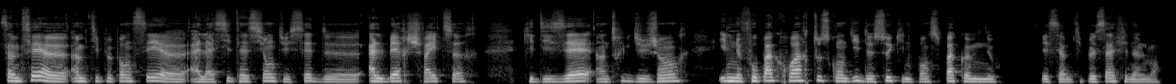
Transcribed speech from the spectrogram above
Ça me fait euh, un petit peu penser euh, à la citation, tu sais, de Albert Schweitzer, qui disait un truc du genre Il ne faut pas croire tout ce qu'on dit de ceux qui ne pensent pas comme nous. Et c'est un petit peu ça finalement.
